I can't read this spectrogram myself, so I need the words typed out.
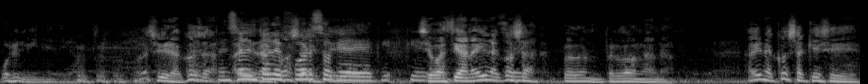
culmine, digamos. una cosa. Pensar en todo el esfuerzo que, Sebastián, hay una cosa, perdón, perdón, Ana. Hay una cosa que es eh,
